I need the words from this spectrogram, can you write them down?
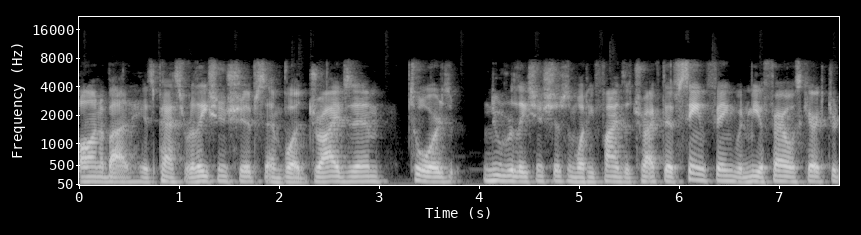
on about his past relationships and what drives him towards new relationships and what he finds attractive. Same thing with Mia Farrow's character.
